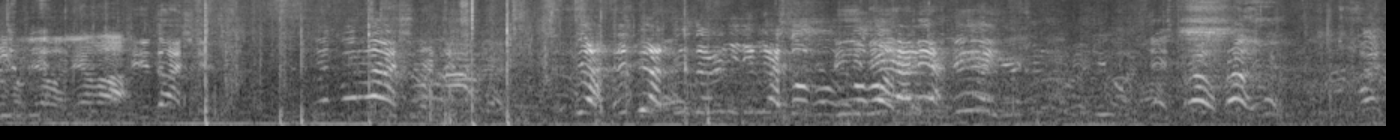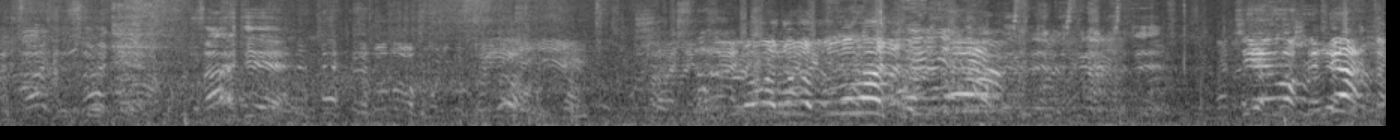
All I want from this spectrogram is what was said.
Лево, лево! Передачи. Не отворачивайтесь. Ребят, ребят, не. Должен Бей, бей, Олег! Здесь, право, право! Сзади, сзади, сзади. Сзади. Давай, давай, поворачивай. Матей его, ребята!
